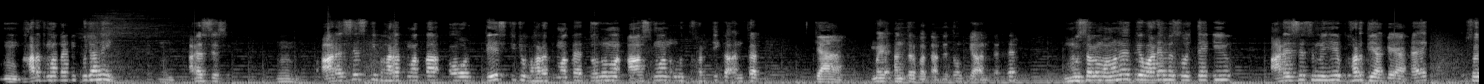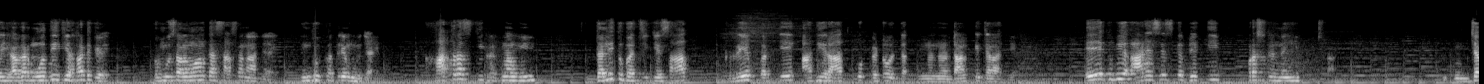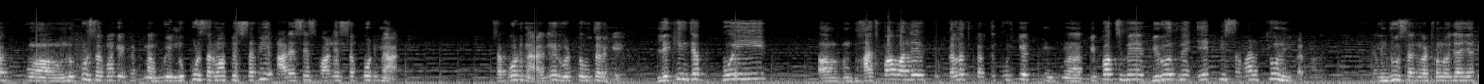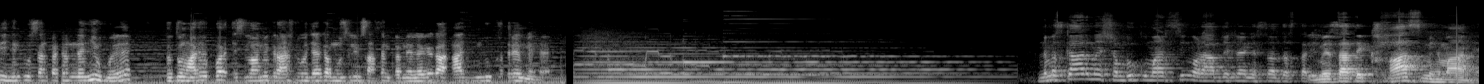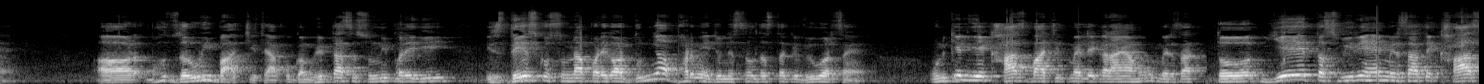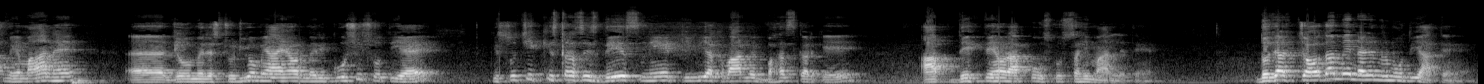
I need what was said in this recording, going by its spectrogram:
भारत माता की पूजा नहीं आरएसएस आरएसएस की भारत माता और देश की जो भारत माता है दोनों में आसमान और धरती का अंतर क्या? मैं अंतर बता देता हूँ क्या अंतर है। मुसलमानों के बारे में सोचते हैं कि आरएसएस में ये भर दिया गया है सॉरी अगर मोदी जी हट गए तो मुसलमान का शासन आ जाएगा हिंदू खतरे में हो जाएगा। हाथरस की घटना हुई दलित बच्ची के साथ रेप करके आधी रात को पेट्रोल डाल के जला दिया। एक भी आरएसएस का व्यक्ति प्रश्न नहीं पूछा। जब नुपुर शर्मा की घटना हुई, नुपुर शर्मा पे सभी आरएसएस वाले सपोर्ट में आ गए। सपोर्ट में आ गए रोड पे उतर गए। लेकिन जब कोई भाजपा वाले गलत करते तो उसके विपक्ष में, विरोध में एक भी सवाल क्यों नहीं करना? हिंदू संगठन हो जाए, यदि हिंदू संगठन नहीं हुए तो तुम्हारे ऊपर इस्लामिक राष्ट्र हो जाएगा, मुस्लिम शासन करने लगेगा, आज हिंदू खतरे में है। नमस्कार, मैं शंभू कुमार सिंह और आप देख रहे हैं नेशनल दस्तक। मेरे साथ एक खास मेहमान है और बहुत ज़रूरी बातचीत है, आपको गंभीरता से सुननी पड़ेगी, इस देश को सुनना पड़ेगा और दुनिया भर में जो नेशनल दस्तक के व्यूअर्स हैं, उनके लिए एक खास बातचीत मैं लेकर आया हूँ मेरे साथ। तो ये तस्वीरें हैं, मेरे साथ एक खास मेहमान है जो मेरे स्टूडियो में आए हैं और मेरी कोशिश होती है कि सोचिए किस तरह से इस देश ने टीवी अखबार में बहस करके आप देखते हैं और आपको उसको सही मान लेते हैं। 2014 में नरेंद्र मोदी आते हैं।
